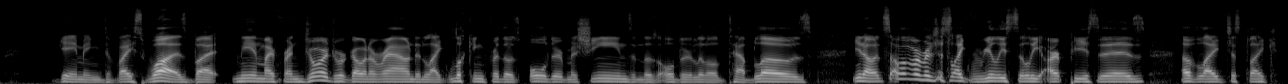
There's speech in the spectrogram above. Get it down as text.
gaming device was but me and my friend George were going around and like looking for those older machines and those older little tableaus you know and some of them are just like really silly art pieces of like just like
